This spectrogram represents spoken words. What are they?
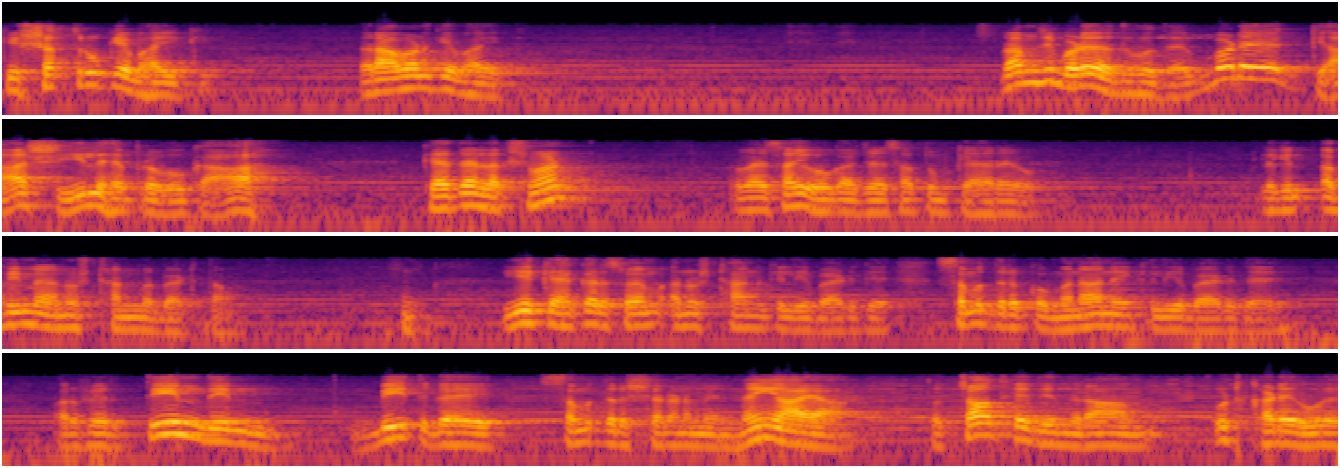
कि शत्रु के भाई की, रावण के भाई की। राम जी बड़े अद्भुत है, बड़े क्या शील है प्रभु का। कहते हैं, लक्ष्मण, वैसा ही होगा जैसा तुम कह रहे हो। लेकिन अभी मैं अनुष्ठान में बैठता हूँ। ये कहकर स्वयं अनुष्ठान के लिए बैठ गए, समुद्र को मनाने के लिए बैठ गए, और फिर तीन दिन बीत गए, समुद्र शरण में नहीं आया तो चौथे दिन राम उठ खड़े हुए।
